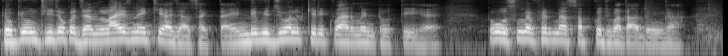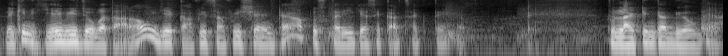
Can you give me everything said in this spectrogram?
क्योंकि उन चीज़ों को जनरलाइज नहीं किया जा सकता इंडिविजुअल की रिक्वायरमेंट होती है। तो उसमें फिर मैं सब कुछ बता दूँगा। लेकिन ये भी जो बता रहा हूँ, ये काफ़ी सफिशेंट है, आप उस तरीके से कर सकते हैं। तो लाइटिंग का भी हो गया।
